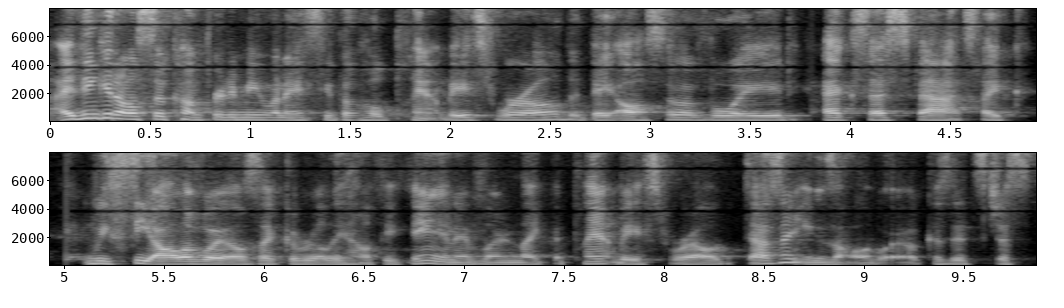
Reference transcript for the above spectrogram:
I think it also comforted me when I see the whole plant based world that they also avoid excess fats. Like we see olive oil as like a really healthy thing. And I've learned like the plant based world doesn't use olive oil because it's just,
